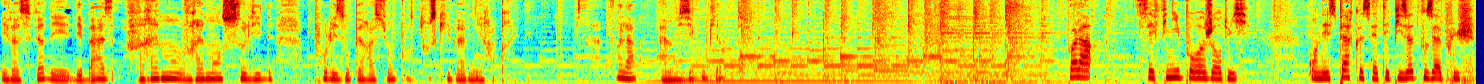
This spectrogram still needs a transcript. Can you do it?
et va se faire des, des bases vraiment, vraiment solides pour les opérations, pour tout ce qui va venir après. Voilà, amusez-vous bien. Voilà, c'est fini pour aujourd'hui. On espère que cet épisode vous a plu.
